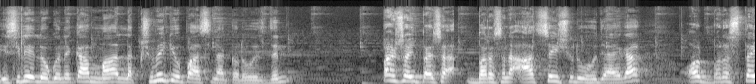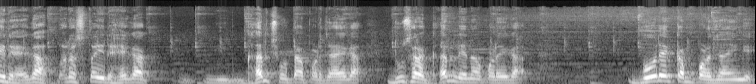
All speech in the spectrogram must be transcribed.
इसलिए लोगों ने कहा, माँ लक्ष्मी की उपासना करो इस दिन। पैसा ही पैसा, बरसना आज से ही शुरू हो जाएगा और बरसता ही रहेगा, बरसता ही रहेगा। घर छोटा पड़ जाएगा, दूसरा घर लेना पड़ेगा। बोरे कम पड़ जाएँगे।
